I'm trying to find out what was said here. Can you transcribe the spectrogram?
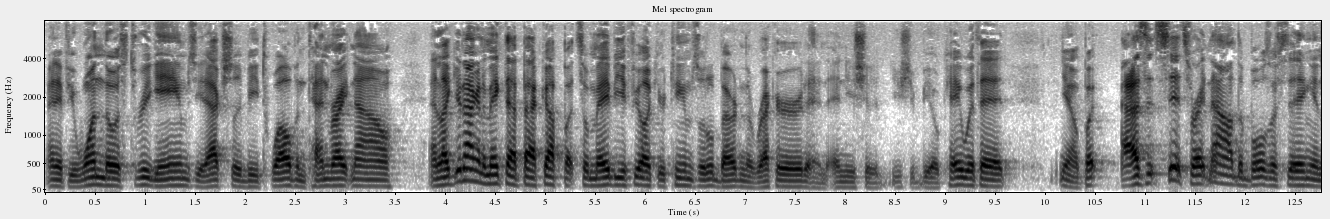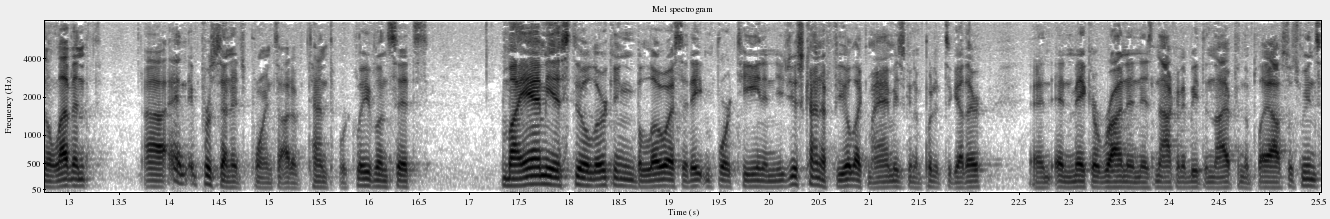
And if you won those three games, you'd actually be 12 and 10 right now. And like you're not going to make that back up, but so maybe you feel like your team's a little better than the record, and, and you should you should be okay with it. You know, but as it sits right now, the Bulls are sitting in 11th, uh, and percentage points out of 10th, where Cleveland sits. Miami is still lurking below us at 8 and 14, and you just kind of feel like Miami's going to put it together and, and make a run and is not going to be denied from the playoffs, which means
